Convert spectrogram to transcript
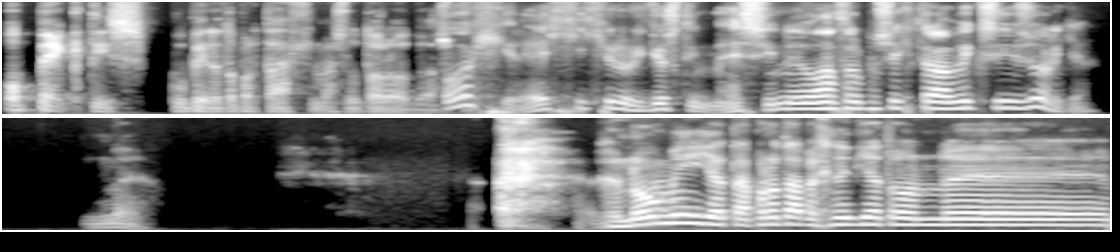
ο παίκτης που πήρε το πρωτάθλημα στο Τωρόντο. Όχι, ρε, έχει χειρουργείο στη μέση. Είναι ο άνθρωπος έχει τραβήξει η ζόρια. Ναι. Γνώμη για τα πρώτα παιχνίδια των, ε,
